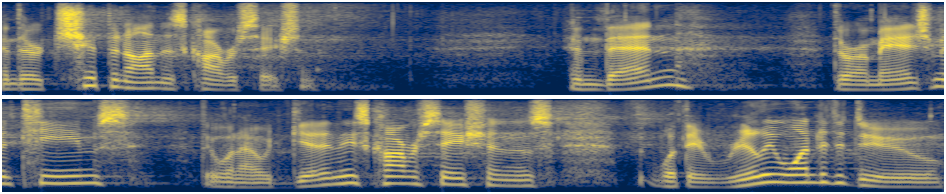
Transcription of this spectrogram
and they're chipping on this conversation. And then there are management teams that when I would get in these conversations, what they really wanted to do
